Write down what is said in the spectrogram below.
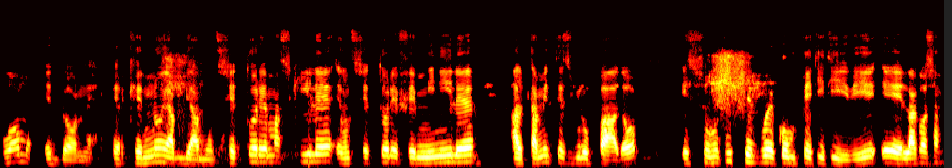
uomo e donne, perché noi abbiamo un settore maschile e un settore femminile altamente sviluppato e sono tutti e due competitivi e la cosa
